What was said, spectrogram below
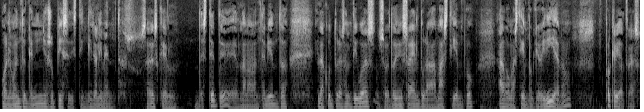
o en el momento en que el niño supiese distinguir alimentos, ¿sabes? Que el destete, el amamantamiento en las culturas antiguas, sobre todo en Israel, duraba más tiempo, algo más tiempo que hoy día, ¿no? Porque había otras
